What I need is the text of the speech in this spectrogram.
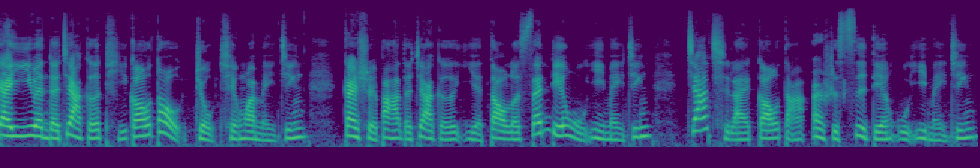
盖医院的价格提高到九千万美金，盖水坝的价格也到了三点五亿美金。加起来高达二十四点五亿美金。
